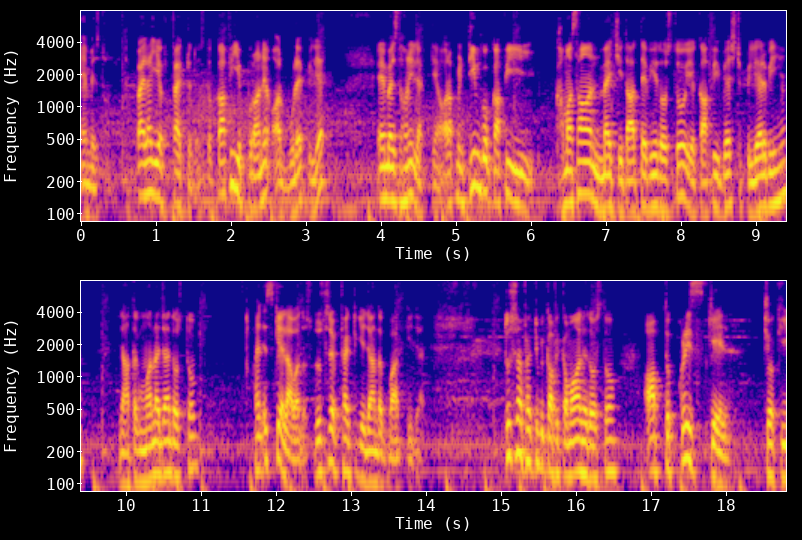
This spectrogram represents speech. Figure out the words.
M S Dhoni. तो पहला ये फैक्ट है दोस्तों, काफ़ी ये पुराने और बुरे प्लेयर एम एस धोनी लगते हैं। और अपनी टीम को काफ़ी घमासान मैच जिताते भी हैं दोस्तों, ये काफ़ी बेस्ट प्लेयर भी हैं। जहाँ तक माना जाए दोस्तों एंड इसके अलावा दोस्तों, दूसरे फैक्ट की जहाँ तक बात की जाए, दूसरा फैक्ट भी काफ़ी कमाल है दोस्तों, आप तो क्रिस गेल जो कि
